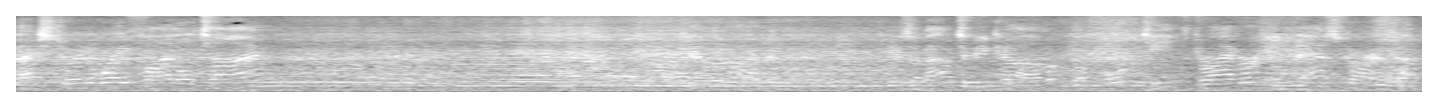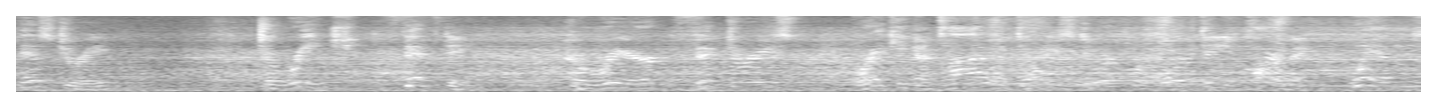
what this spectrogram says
Back straight away, final time. Kevin Harvick is about to become the 14th driver in NASCAR Cup history to reach 50 career victories, breaking a tie with Tony Stewart for 14. Harvick wins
